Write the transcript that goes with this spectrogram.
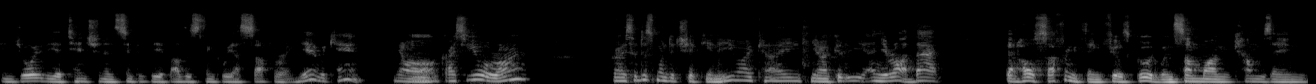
enjoy the attention and sympathy if others think we are suffering. Yeah, we can. You know, Mm. Grace, are you all right? Grace, I just wanted to check in. Are you okay? You know, and you're right. That that whole suffering thing feels good when someone comes in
